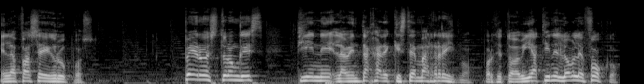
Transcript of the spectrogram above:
en la fase de grupos. Pero Strongest tiene la ventaja de que esté más ritmo, porque todavía tiene el doble foco.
